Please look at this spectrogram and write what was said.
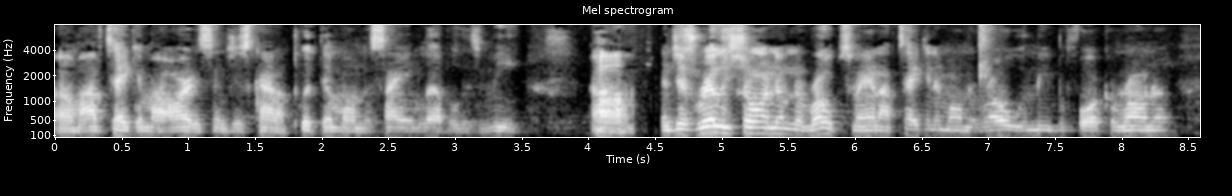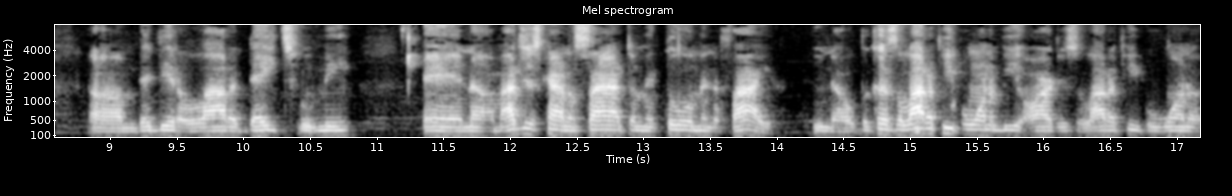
Um, I've taken my artists and just kind of put them on the same level as me. Um, and just really showing them the ropes, man. I've taken them on the road with me before Corona. Um, they did a lot of dates with me, and um, I just kind of signed them and threw them in the fire, you know, because a lot of people want to be artists. A lot of people want to,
